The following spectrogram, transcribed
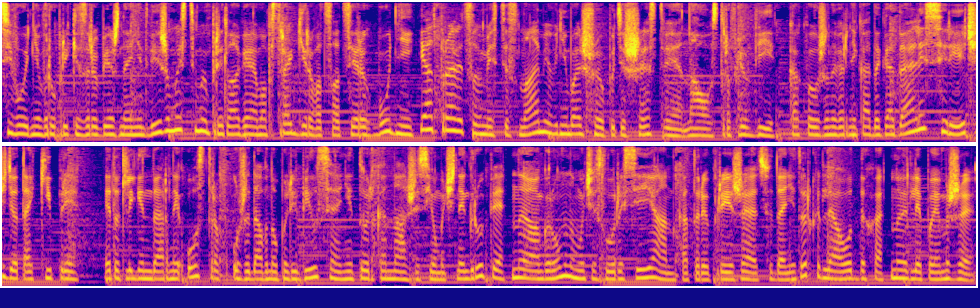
Сегодня в рубрике «Зарубежная недвижимость» мы предлагаем абстрагироваться от серых будней и отправиться вместе с нами в небольшое путешествие на остров любви. Как вы уже наверняка догадались, речь идет о Кипре. Этот легендарный остров уже давно полюбился не только нашей съемочной группе, но и огромному числу россиян, которые приезжают сюда не только для отдыха, но и для ПМЖ.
